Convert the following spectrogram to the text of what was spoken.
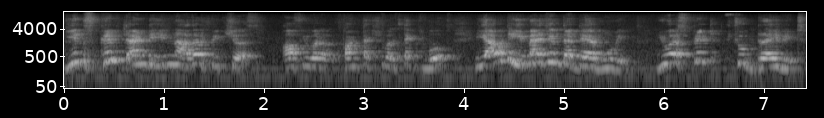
in script and in other pictures of your contextual textbooks, you have to imagine that they are moving. Your script should drive it.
